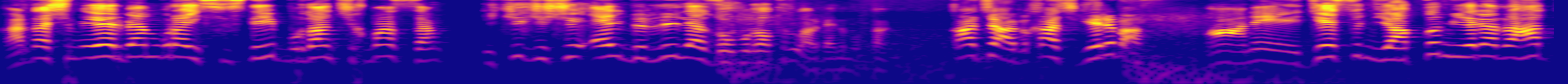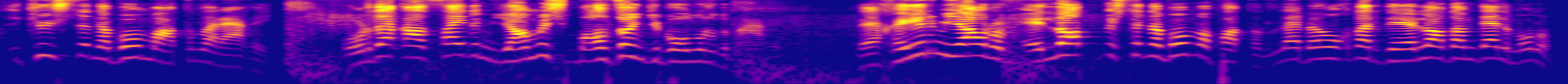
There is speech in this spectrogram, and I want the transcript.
Kardeşim eğer ben burayı sisleyip buradan çıkmazsam iki kişi el birliğiyle zomurdatırlar beni buradan. Kaç abi kaç geri bas. Aa ne Cesim yattığım yere rahat 2-3 tane bomba attılar ağabey. Orada kalsaydım yamış balcan gibi olurdum abi. Ve hayır mı yavrum 50-60 tane bomba patladı la ben o kadar değerli adam değilim oğlum.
